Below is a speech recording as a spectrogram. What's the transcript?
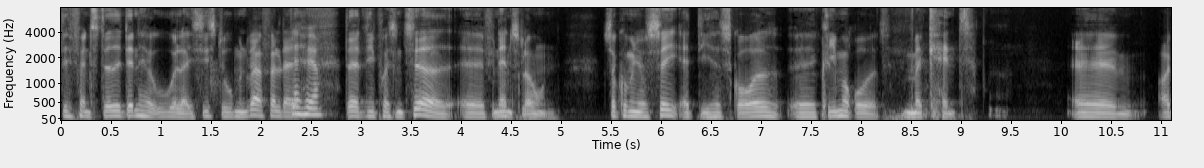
det fandt sted i den her uge eller i sidste uge, men i hvert fald, da, da de præsenterede øh, finansloven, så kunne man jo se, at de havde skåret øh, Klimarådet markant. Øh, og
